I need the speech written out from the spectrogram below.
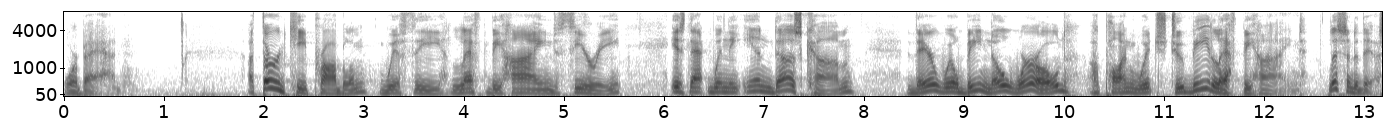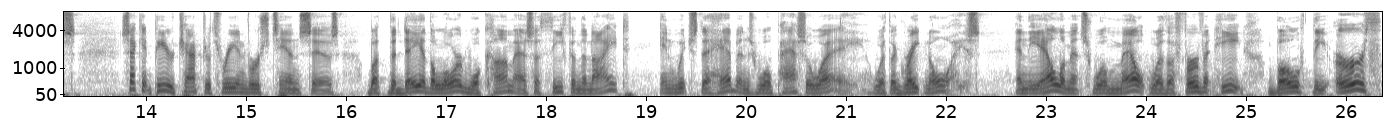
or bad. A third key problem with the left behind theory is that when the end does come, there will be no world upon which to be left behind. Listen to this. 2 Peter chapter 3 and verse 10 says, But the day of the Lord will come as a thief in the night, in which the heavens will pass away with a great noise and the elements will melt with a fervent heat. Both the earth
